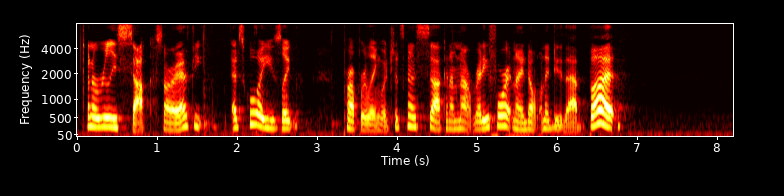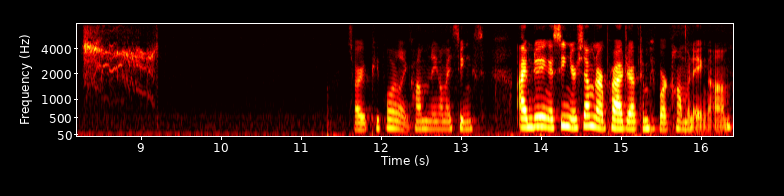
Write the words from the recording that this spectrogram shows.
It's going to really suck. Sorry, I have to. At school, I use like proper language. It's going to suck, and I'm not ready for it, and I don't want to do that. But Sorry, people are like commenting on my things. I'm doing a senior seminar project and people are commenting um,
